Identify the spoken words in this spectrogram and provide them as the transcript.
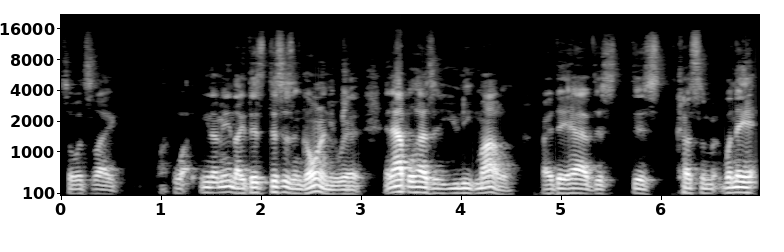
So it's like, what, you know what I mean? Like this, this isn't going anywhere. And Apple has a unique model, right? They have this, this customer, when they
